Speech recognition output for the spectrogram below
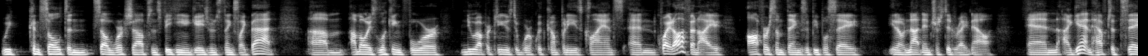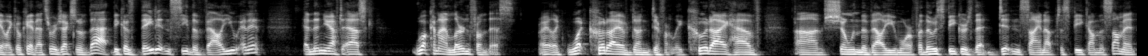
We consult and sell workshops and speaking engagements, things like that. Um, I'm always looking for new opportunities to work with companies, clients, and quite often I offer some things that people say, you know, not interested right now. And again, have to say, like, okay, that's a rejection of that because they didn't see the value in it. And then you have to ask, what can I learn from this? Right? Like, what could I have done differently? Could I have um, shown the value more for those speakers that didn't sign up to speak on the summit?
